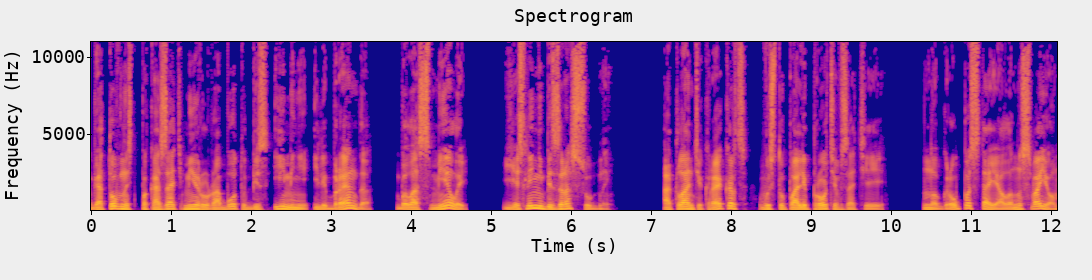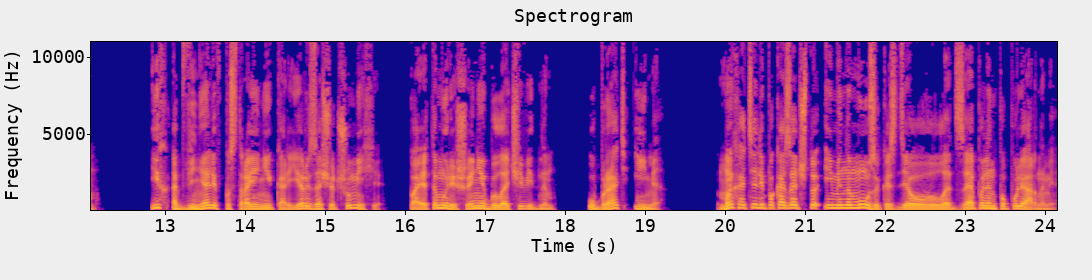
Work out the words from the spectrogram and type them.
Готовность показать миру работу без имени или бренда была смелой, если не безрассудной. Atlantic Records выступали против затеи, но группа стояла на своем. Их обвиняли в построении карьеры за счет шумихи, поэтому решение было очевидным — убрать имя. Мы хотели показать, что именно музыка сделала Led Zeppelin популярными.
